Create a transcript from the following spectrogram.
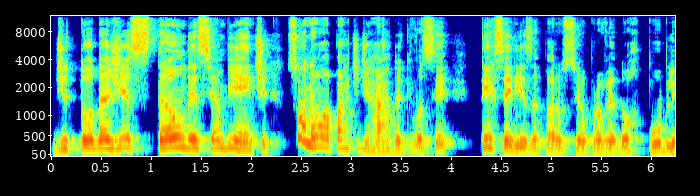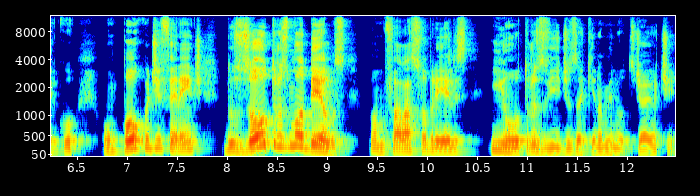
de toda a gestão desse ambiente, só não a parte de hardware que você terceiriza para o seu provedor público, um pouco diferente dos outros modelos. Vamos falar sobre eles em outros vídeos aqui no Minutos de IoT.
